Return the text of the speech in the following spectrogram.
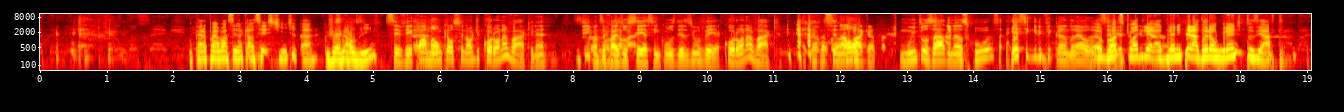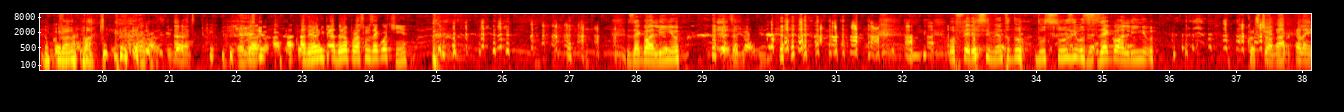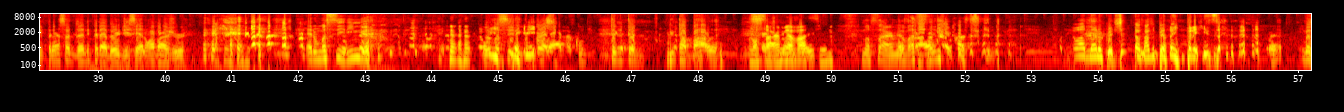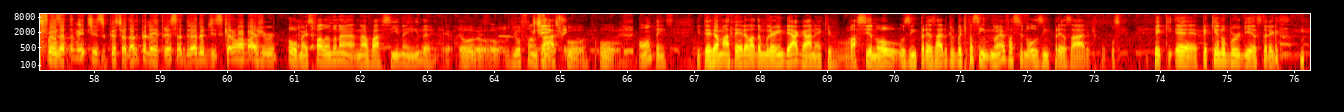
O cara põe a vacina naquela cestinha e te dá, com o jornalzinho. Você vê com a mão que é o sinal de Coronavac, né? Sim, Quando você faz o C assim com os dedos e o V, é Coronavac. Coronavac, ó, tá. Muito usado nas ruas, ressignificando, né? O Eu CV. gosto que o Adri- Adriano Imperador é um grande entusiasta da Coronavac. Adriano Imperador é o próximo Zé Gotinha. Zé Golinho. Oferecimento do, do SUS e o Zé Golinho. Questionado pela imprensa, Adriano Imperador disse era um abajur. Era uma seringa. Era uma seringa dourada com 30, 30 balas. Nossa arma é a vacina. Nossa arma é a vacina. Eu adoro questionado pela imprensa. Mas foi exatamente isso. Questionado pela imprensa, Adriano disse que era um abajur. Oh, mas falando na, na vacina ainda, eu, eu- eu vi o Fantástico o, ontem e teve a matéria lá da mulher em BH, né? Que vacinou os empresários. Mas, tipo assim, não é vacinou os empresários, tipo, os pequ é, pequeno burguês, tá ligado?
